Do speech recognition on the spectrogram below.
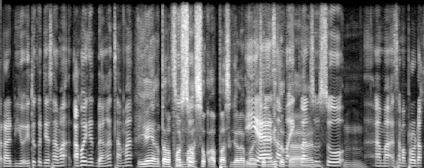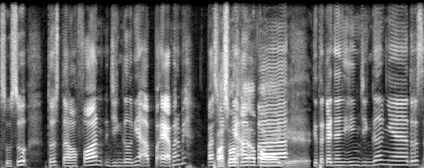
radio itu kerjasama. Aku inget banget sama iya yang telepon Susu. masuk apa segala macam iya gitu sama kan iklan susu Mm-mm. sama sama produk susu terus telepon jinglenya apa eh apa namanya passwordnya, passwordnya apa, apa, Iya. kita kan nyanyiin jinglenya terus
